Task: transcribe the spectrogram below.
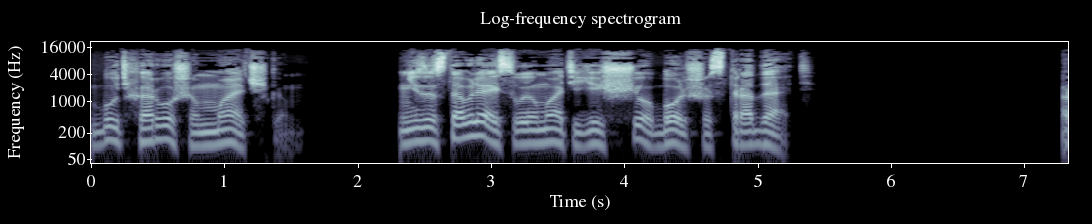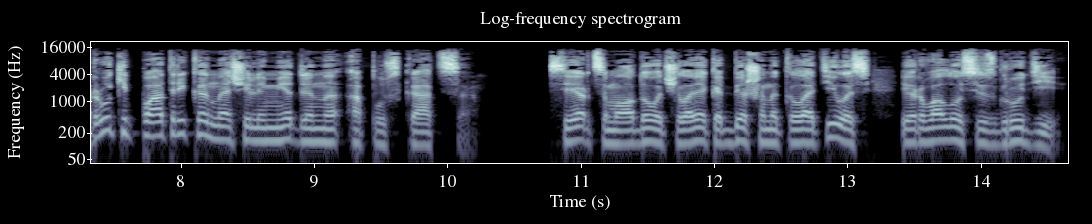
«Будь хорошим мальчиком. Не заставляй свою мать еще больше страдать». Руки Патрика начали медленно опускаться. Сердце молодого человека бешено колотилось и рвалось из груди.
